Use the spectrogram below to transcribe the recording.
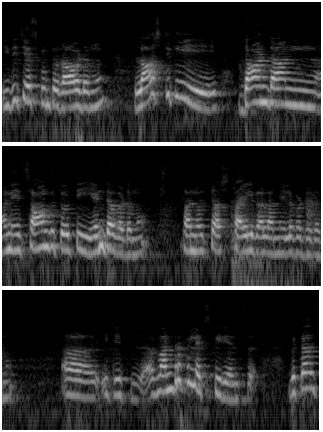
ఇది చేసుకుంటూ రావడము లాస్ట్కి డాన్ డాన్ అనే సాంగ్ తోటి ఎండ్ అవ్వడము తను వచ్చి ఆ స్టైల్గా అలా నిలబడము it is wonderful experience because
